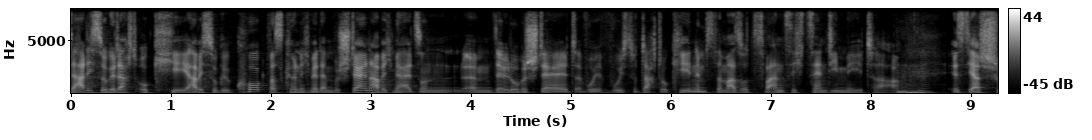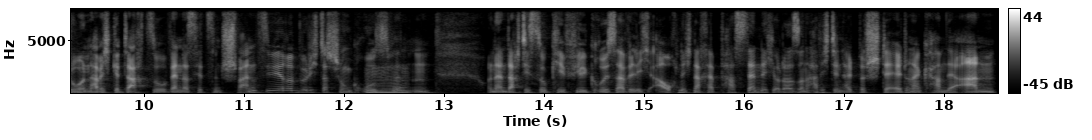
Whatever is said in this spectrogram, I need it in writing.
da hatte ich so gedacht, okay, habe ich so geguckt, was könnte ich mir denn bestellen? Habe ich mir halt so ein ähm, Dildo bestellt, wo, wo ich so dachte, okay, nimmst du mal so 20 Zentimeter. Ist ja schon, habe ich gedacht, so, wenn das jetzt ein Schwanz wäre, würde ich das schon groß finden. Und dann dachte ich so, okay, viel größer will ich auch nicht, nachher passt der nicht oder so. Und dann habe ich den halt bestellt und dann kam der an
